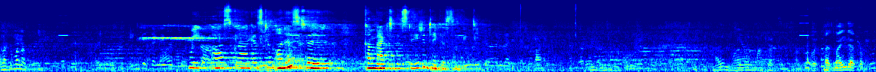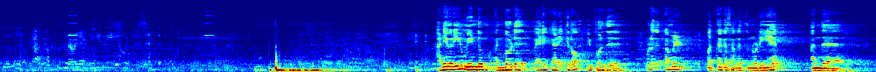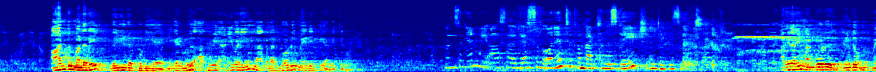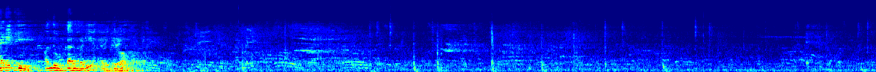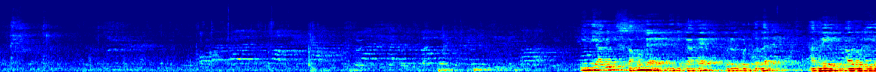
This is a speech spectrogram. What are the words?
Anna, come on. Anna. We ask our guest of honors to come back to the stage and take a seat. அனைவரையும் மீண்டும் அன்போடு மேடைக்கு அழைக்கிறோம். இப்பொழுது உலக தமிழ் வர்த்தக சங்கத்தினுடைய அந்த ஆண்டு மலரை வெளியிடக்கூடிய நிகழ்வு. ஆகவே அனைவரையும் நாங்கள் அன்போடு மேடைக்கு அழைக்கிறோம். Once again, we ask our guests of honor to come back to the stage and take a seat. அனைவரையும் அன்போடு மீண்டும் மேடைக்கு வந்து உட்காரும்படி அழைக்கிறோம் இந்தியாவில் சமூக நீதிக்காக குரல் கொடுத்தவர் ஆகவே அவருடைய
